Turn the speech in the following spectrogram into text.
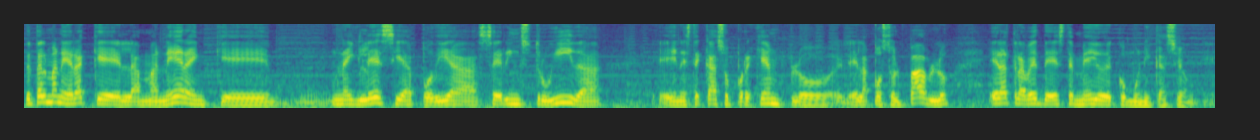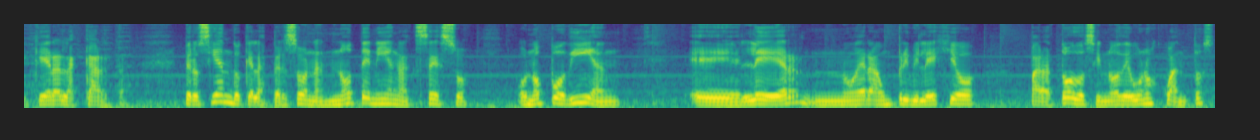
De tal manera que la manera en que una iglesia podía ser instruida, en este caso, por ejemplo, el, apóstol Pablo, era a través de este medio de comunicación, que era la carta. Pero siendo que las personas no tenían acceso o no podían eh, leer, no era un privilegio para todos, sino de unos cuantos,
